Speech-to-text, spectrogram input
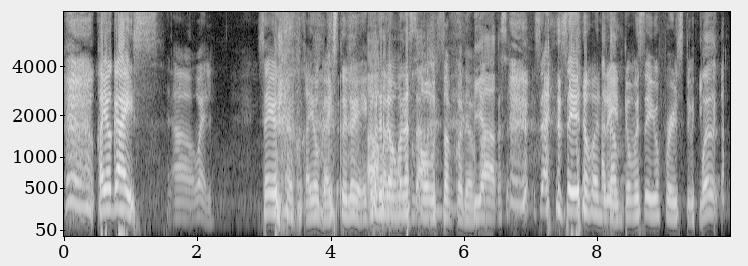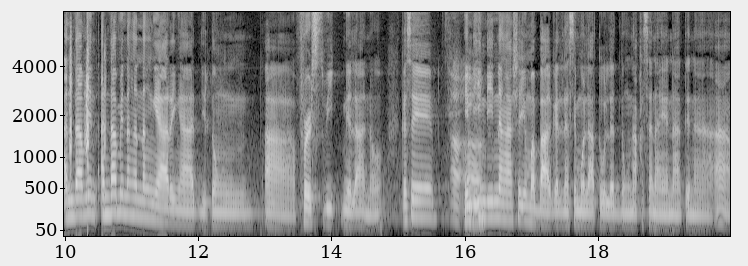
kayo guys, uh, well, sa'yo, kayo guys tuloy. Ikaw na lang muna ang kausap ko, diba? Yeah, kasi Sa, sa'yo naman, Ang Rain. Kamusta yung first week? Well, ang dami, ang dami na nga nangyari nga nitong ah, first week nila, no? Kasi Oo. hindi hindi na nga siya yung mabagal na simula tulad nung nakasanayan natin na ah,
